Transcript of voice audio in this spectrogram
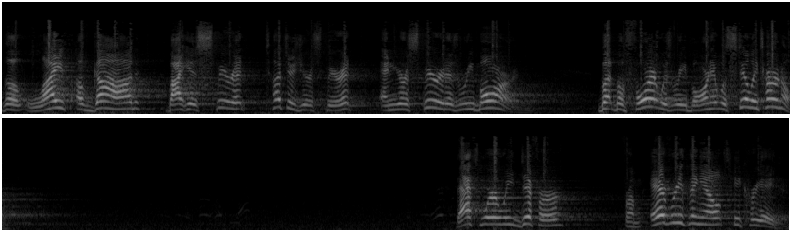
the life of God by His Spirit touches your spirit and your spirit is reborn. But before it was reborn, it was still eternal. That's where we differ from everything else He created.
